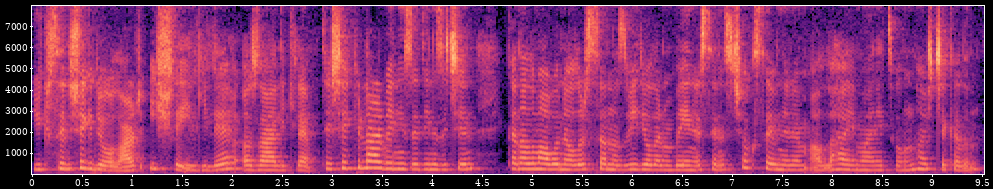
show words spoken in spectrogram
yükselişe gidiyorlar işle ilgili özellikle. Teşekkürler beni izlediğiniz için. Kanalıma abone olursanız, videolarımı beğenirseniz çok sevinirim. Allah'a emanet olun. Hoşçakalın.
